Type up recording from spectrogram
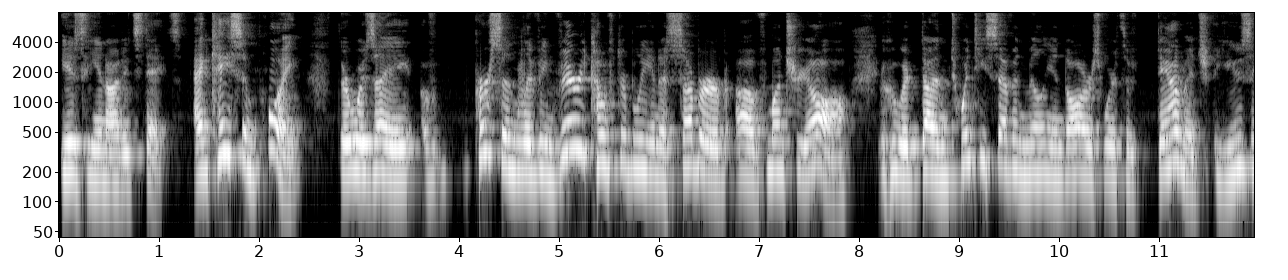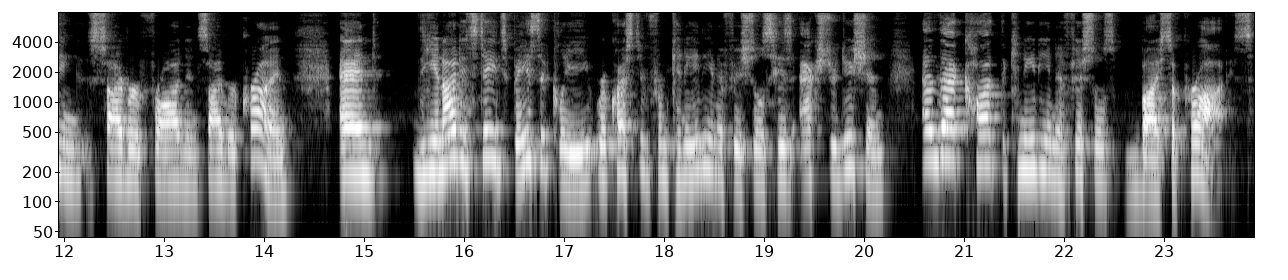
is the United States. And case in point, there was a person living very comfortably in a suburb of Montreal who had done $27 million worth of damage using cyber fraud and cyber crime. And the United States basically requested from Canadian officials his extradition, and that caught the Canadian officials by surprise.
